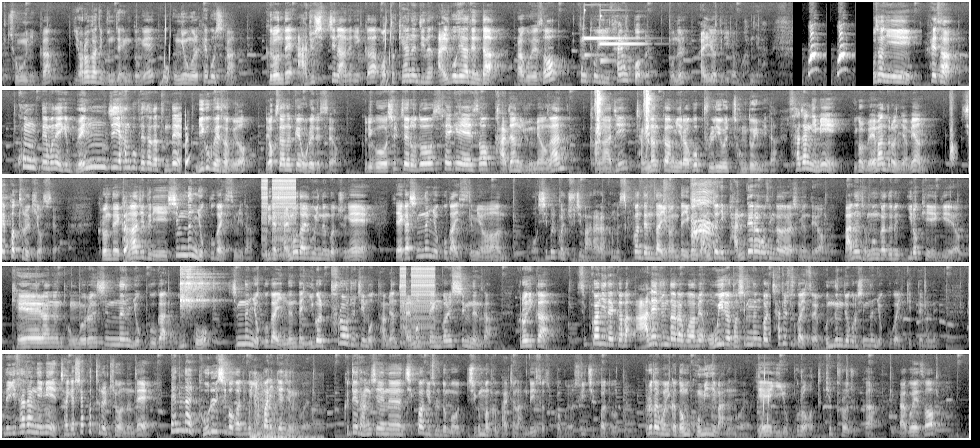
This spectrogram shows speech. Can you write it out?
좋으니까 여러 가지 문제 행동에 꼭 응용을 해보시라. 그런데 아주 쉽지는 않으니까 어떻게 하는지는 알고 해야 된다 라고 해서 콩토이 사용법을 오늘 알려드리려고 합니다. 우선 이 회사 콩 때문에 이게 왠지 한국 회사 같은데 미국 회사고요. 역사는 꽤 오래됐어요. 그리고 실제로도 세계에서 가장 유명한 강아지 장난감이라고 불리울 정도입니다. 사장님이 이걸 왜 만들었냐면 셰퍼트를 키웠어요. 그런데 강아지들이 씹는 욕구가 있습니다. 우리가 잘못 알고 있는 것 중에 얘가 씹는 욕구가 있으면 뭐 씹을 걸 주지 말아라 그러면 습관된다 이러는데 이건 완전히 반대라고 생각을 하시면 돼요. 많은 전문가들은 이렇게 얘기해요. 개라는 동물은 씹는 욕구가 있고 씹는 욕구가 있는데 이걸 풀어주지 못하면 잘못된 걸 씹는다. 그러니까 습관이 될까봐 안 해준다라고 하면 오히려 더 씹는 걸 찾을 수가 있어요. 본능적으로 씹는 욕구가 있기 때문에. 근데 이 사장님이 자기가 셰퍼트를 키웠는데 맨날 돌을 씹어가지고 이빨이 깨지는 거예요. 그때 당시에는 치과 기술도 뭐 지금만큼 발전 안 돼 있었을 거고요. 수의치과도. 그러다 보니까 너무 고민이 많은 거예요. 얘 이 욕구를 어떻게 풀어줄까 라고 해서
